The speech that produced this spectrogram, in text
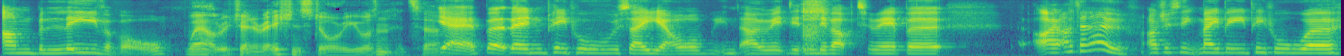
unbelievable. Well, regeneration story, wasn't it? Uh, Yeah, but then people will say, yeah, well, you know, it didn't live up to it. But I, I don't know. I just think maybe people were,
